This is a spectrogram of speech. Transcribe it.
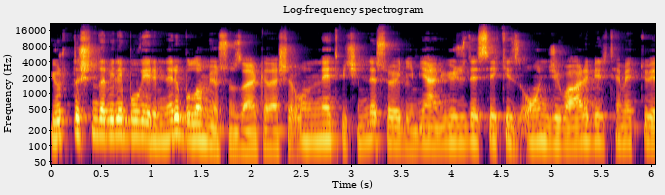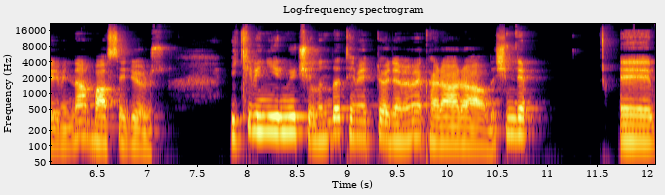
Yurt dışında bile bu verimleri bulamıyorsunuz arkadaşlar. Onu net biçimde söyleyeyim. Yani %8-10 civarı bir temettü veriminden bahsediyoruz. 2023 yılında temettü ödememe kararı aldı. Şimdi e,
